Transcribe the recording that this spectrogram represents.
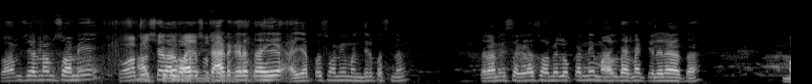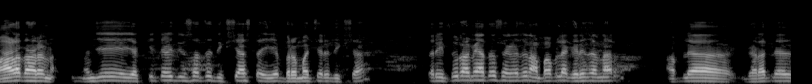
स्वामी शरणम स्वामी. स्वामी शरणम स्टार्ट. करत आहे अय्यप्पा स्वामी मंदिरपासून. तर आम्ही सगळ्या स्वामी लोकांनी मालधारणा केलेला आहे आता. माळधारण म्हणजे एक्केचाळीस दिवसाचं दीक्षा असतं हे ब्रह्मचर्य दीक्षा. तर इथून आम्ही आता सगळेजण आपापल्या घरी जाणार आपल्या घरातल्या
